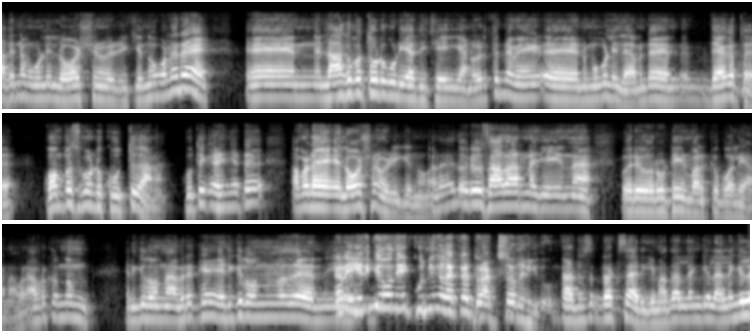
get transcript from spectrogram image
അതിന്റെ മുകളിൽ ലോഷൻ ഒഴിക്കുന്നു. വളരെ ലാഘവത്തോടു കൂടി അത് ചെയ്യുകയാണ്. ഒരുത്തിന്റെ മേ മുകളിൽ അവന്റെ ദേഹത്ത് കോമ്പസ് കൊണ്ട് കുത്തുകയാണ്. കുത്തി കഴിഞ്ഞിട്ട് അവിടെ ലോഷൻ ഒഴിക്കുന്നു. അതായത് ഒരു സാധാരണ ചെയ്യുന്ന ഒരു റുട്ടീൻ വർക്ക് പോലെയാണ്. അവർ അവർക്കൊന്നും എനിക്ക് തോന്നുന്ന അവരൊക്കെ എനിക്ക് തോന്നുന്നത് എനിക്ക് തോന്നുന്നു ഈ കുഞ്ഞുങ്ങളൊക്കെ ഡ്രഗ്സ് ആണ് എനിക്ക് തോന്നുന്നത് ഡ്രഗ്സ് ആയിരിക്കും. അതല്ലെങ്കിൽ അല്ലെങ്കിൽ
